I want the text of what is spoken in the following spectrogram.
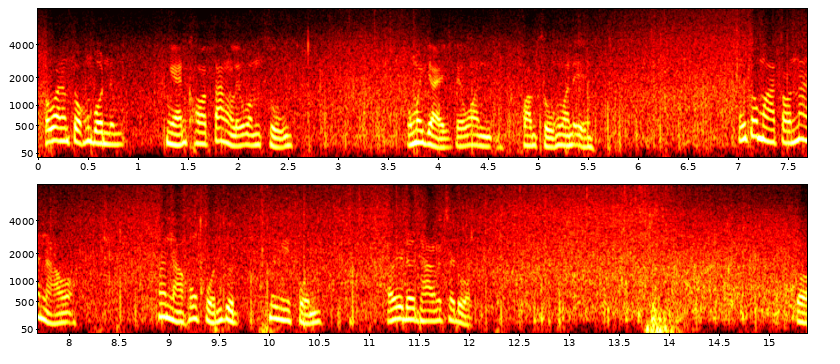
เพราะว่าน้ำตกข้างบนแงนคอตั้งเลยว่ามันสูงคงไม่ใหญ่แต่ว่าความสูงของมันเองคงต้องมาตอนหน้าหนาว หน้าหนาวคงฝนหยุดไม่มีฝนเราจะเดินทางได้สะดวก ก็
